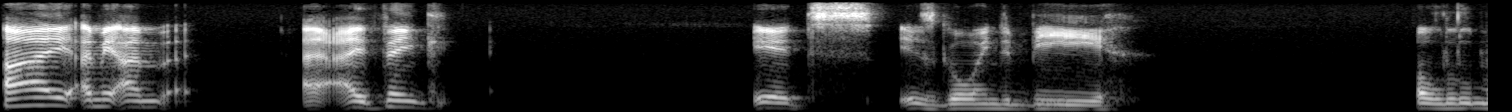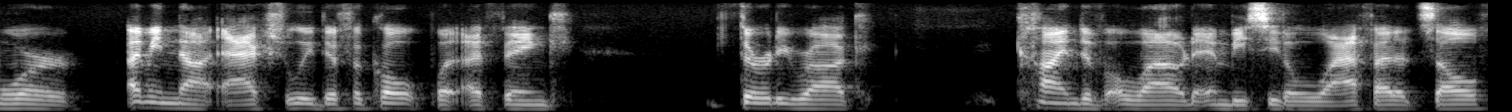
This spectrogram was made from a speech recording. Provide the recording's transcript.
I I mean I'm I I think it is going to be a little more I mean not actually difficult, but I think 30 Rock kind of allowed NBC to laugh at itself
